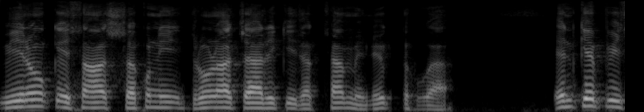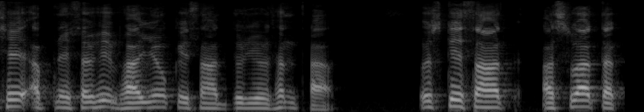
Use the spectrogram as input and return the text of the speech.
वीरों के साथ शकुनी द्रोणाचार्य की रक्षा में नियुक्त हुआ। इनके पीछे अपने सभी भाइयों के साथ दुर्योधन था। उसके साथ अश्वातक,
